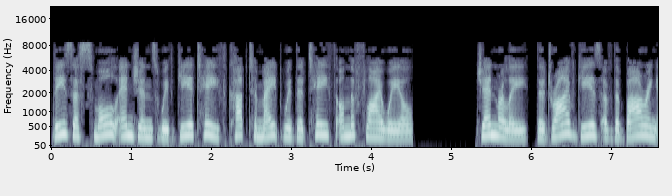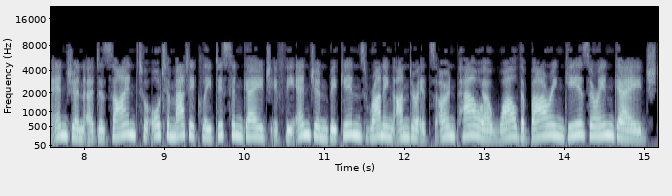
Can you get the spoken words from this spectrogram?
These are small engines with gear teeth cut to mate with the teeth on the flywheel. Generally, the drive gears of the barring engine are designed to automatically disengage if the engine begins running under its own power while the barring gears are engaged.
